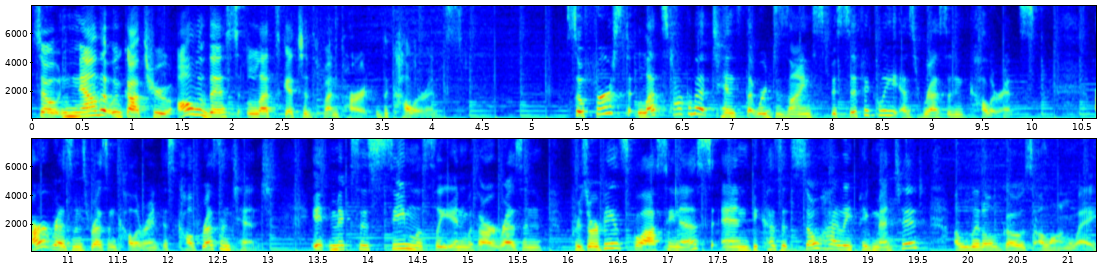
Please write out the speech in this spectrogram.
So now that we've got through all of this, let's get to the fun part, the colorants. So first, let's talk about tints that were designed specifically as resin colorants. Art resin's resin colorant is called resin tint. It mixes seamlessly in with art resin, preserving its glossiness, and because it's so highly pigmented, a little goes a long way.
